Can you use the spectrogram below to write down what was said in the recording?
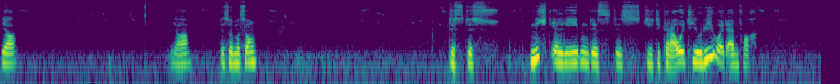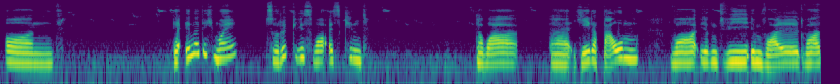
ja, ja, wie soll man sagen, das, das Nicht-Erleben, das, das, die, die graue Theorie halt einfach. Und erinnere dich mal zurück, wie es war als Kind. Da war äh, jeder Baum war irgendwie im Wald, war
